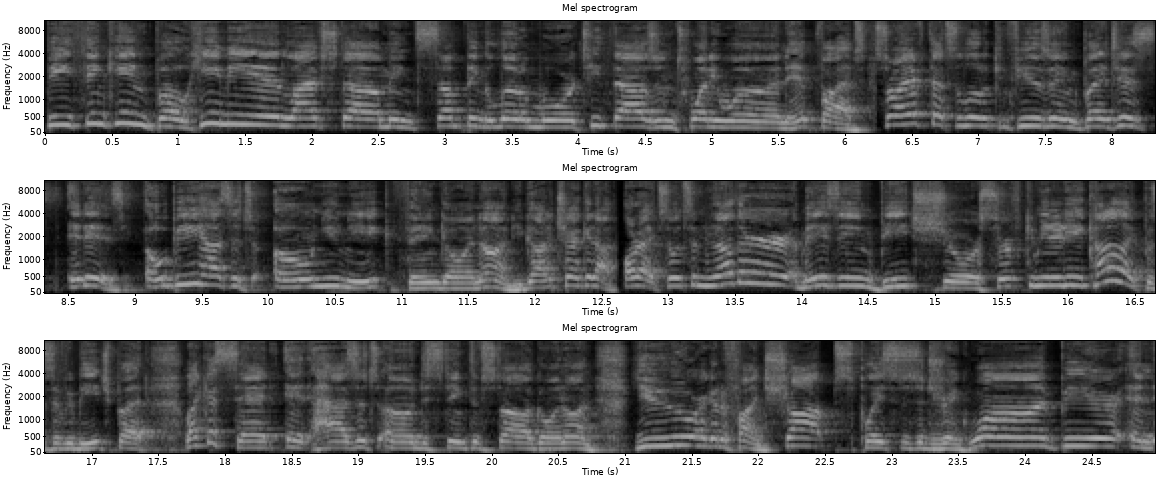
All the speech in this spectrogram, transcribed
Be thinking bohemian lifestyle means something a little more 2021 hip vibes. Sorry if that's a little confusing, but it just, it is. OB has its own unique thing going on. You got to check it out. All right, so it's another amazing beach or surf community, kind of like Pacific Beach, but like I said, it has its own distinctive style going on. You are to find shops, places to drink wine, beer, and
